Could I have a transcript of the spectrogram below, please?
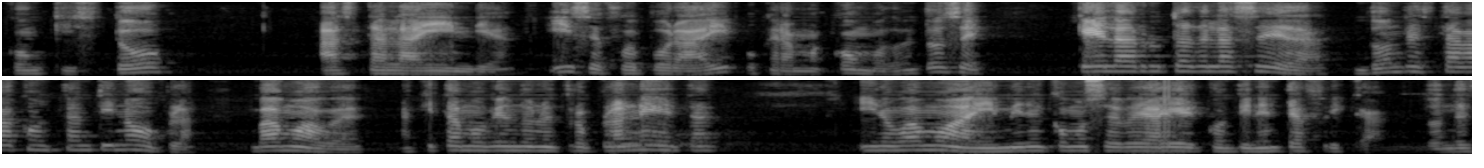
conquistó hasta la India y se fue por ahí porque era más cómodo. Entonces, ¿qué es la ruta de la seda? ¿Dónde estaba Constantinopla? Vamos a ver, aquí estamos viendo nuestro planeta y nos vamos ahí. Miren cómo se ve ahí el continente africano, donde,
